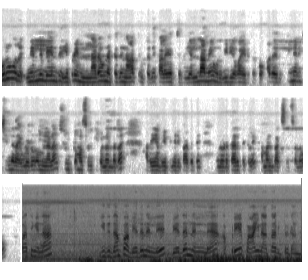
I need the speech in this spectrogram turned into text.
ஒரு ஒரு நெல்லுலேருந்து எப்படி நடவு நட்டது நாற்று விட்டது களையச்சது எல்லாமே ஒரு வீடியோவாக எடுத்துருக்கோம். அதை பின்னாடி சின்னதாக இவ்வளோ தூரம் இல்லைனாலும் சுருக்கமாக சுருக்கி கொண்டு வந்துடுறேன். அதையும் அப்படியே பின்னாடி பார்த்துட்டு உங்களோட கருத்துக்களை கமெண்ட் பாக்ஸில் சொல்லவும். பார்த்தீங்கன்னா இதுதான்ப்பா விதை நெல் விதை நெல்லை அப்படியே பாய் நாத்தா விட்டுருக்காங்க.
